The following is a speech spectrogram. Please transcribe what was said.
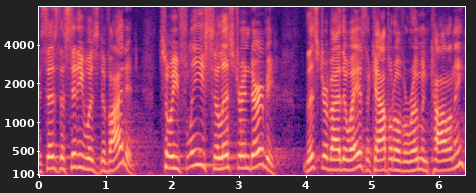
It says the city was divided. So he flees to Lystra and Derbe. Lystra, by the way, is the capital of a Roman colony.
